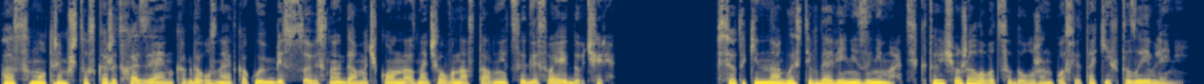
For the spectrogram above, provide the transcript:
Посмотрим, что скажет хозяин, когда узнает, какую бессовестную дамочку он назначил в наставнице для своей дочери. все таки наглости вдове не занимать. Кто еще жаловаться должен после таких-то заявлений?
